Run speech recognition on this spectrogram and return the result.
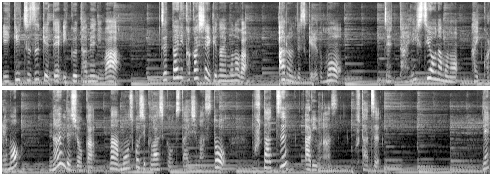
生き続けていくためには絶対に欠かしちゃいけないものがあるんですけれども絶対に必要なもの。はいこれも何でしょうか？まあもう少し詳しくお伝えしますと2つあります。2つ。ね。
